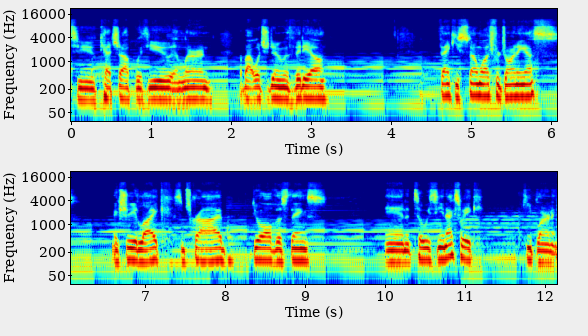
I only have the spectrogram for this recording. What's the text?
to catch up with you and learn about what you're doing with video. Thank you so much for joining us. Make sure you like, subscribe, do all of those things. And until we see you next week, keep learning.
